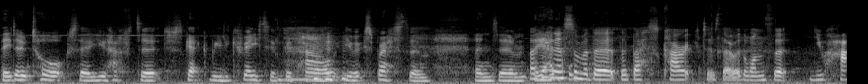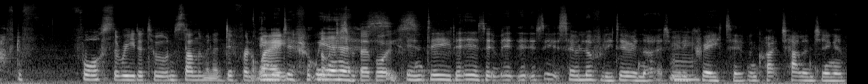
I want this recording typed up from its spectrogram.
they don't talk, so you have to just get really creative with how you express them. And um, I think they're some of the, the best characters though, are the ones that you have to force the reader to understand them in a different in way, a different not way. just with their voice. Indeed, it is. It, it, it's, it's so lovely doing that. It's really Mm. creative and quite challenging, and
